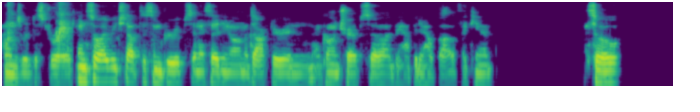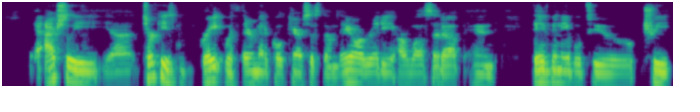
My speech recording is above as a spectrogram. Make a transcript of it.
homes were destroyed. And so I reached out to some groups and I said, you know, I'm a doctor and I go on trips, so I'd be happy to help out if I can. So actually, uh, Turkey's great with their medical care system. They already are well set up and they've been able to treat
